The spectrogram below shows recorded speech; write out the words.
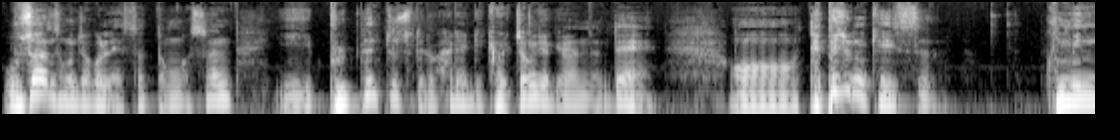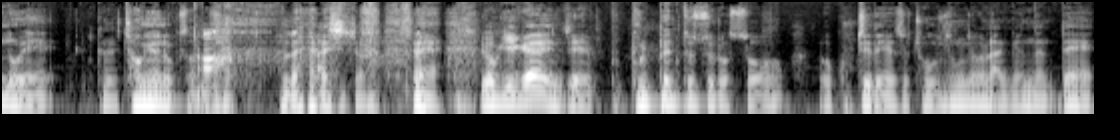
우수한 성적을 냈었던 것은 이 불펜 투수들의 활약이 결정적이었는데 어, 대표적인 케이스 국민노예 그 정현욱 선수 아, 네. 아시죠? 네. 여기가 이제 부- 불펜 투수로서 어, 국제대회에서 좋은 성적을 남겼는데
